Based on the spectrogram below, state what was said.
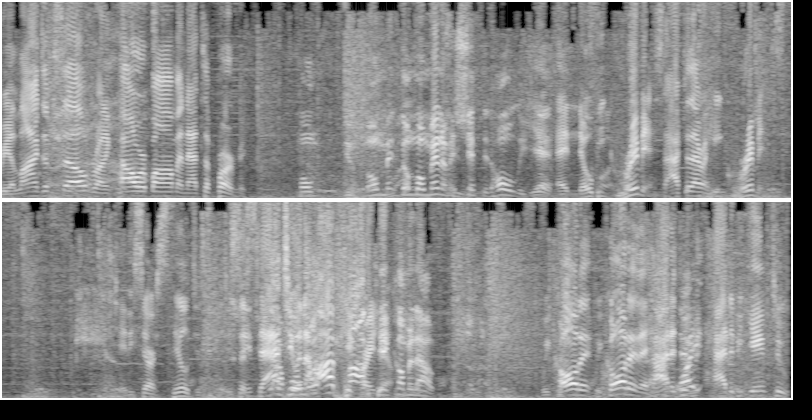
Realigns himself, running power bomb, and that's a perfect. Mom- dude, moment, the momentum has shifted. Holy Yeah, shit. and Nobi grimaced. After that, he grimaced. JDCR still just, just a statue and a hop kick right kick now. coming out. We called it. We called it. It had to, do, had to be game two.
